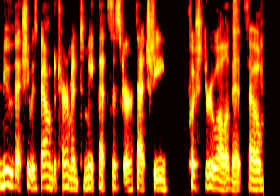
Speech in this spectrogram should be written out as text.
knew that she was bound determined to meet that sister that she pushed through all of it. So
